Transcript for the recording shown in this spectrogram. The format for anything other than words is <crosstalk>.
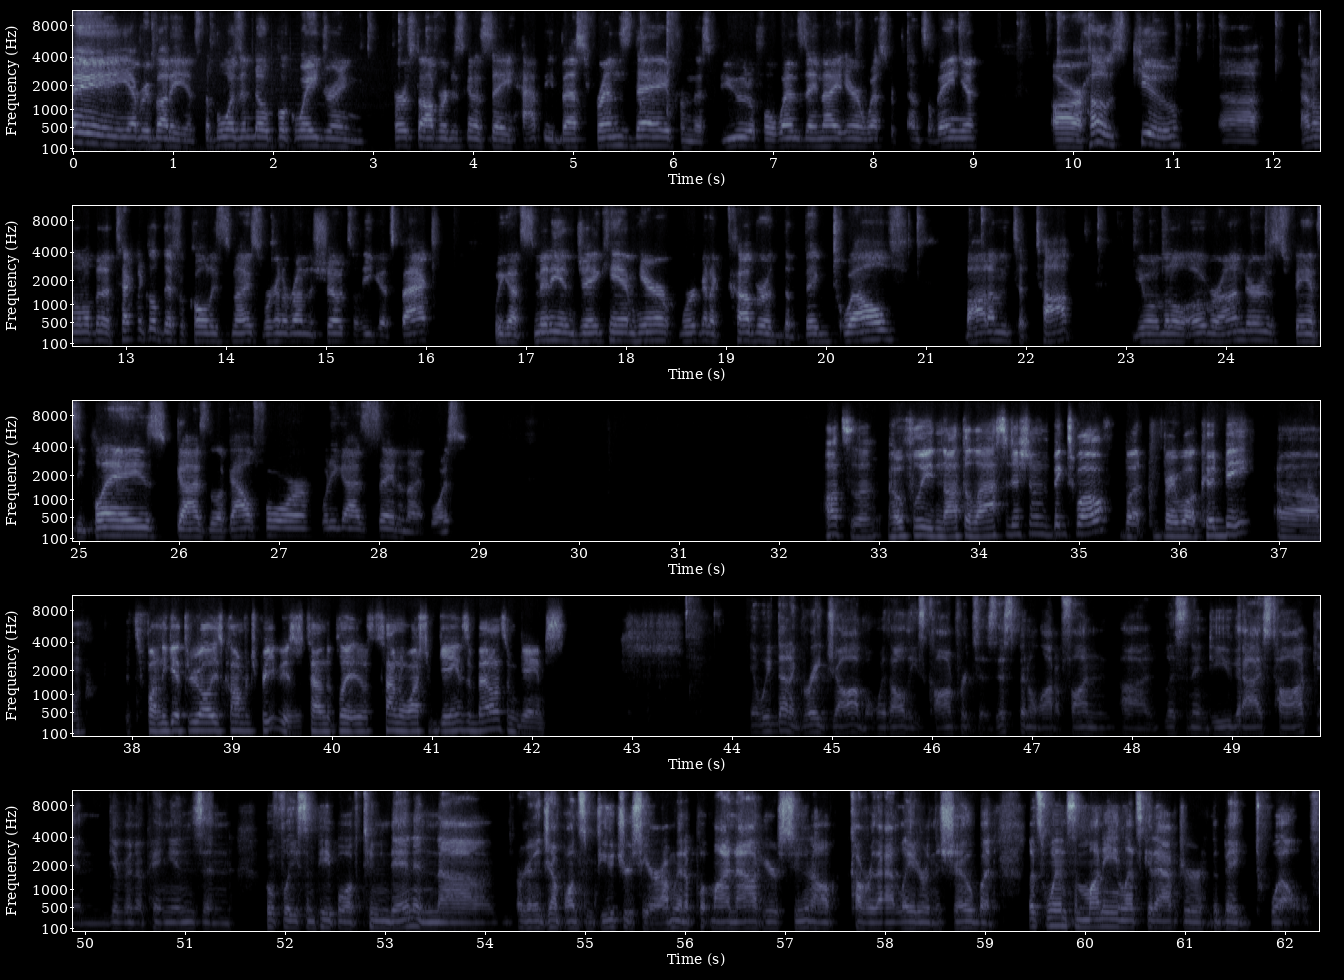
Hey, everybody, it's the Boys and Notebook Wagering. First off, we're just going to say Happy Best Friends Day from this beautiful Wednesday night here in Western Pennsylvania. Our host, Q, uh, having a little bit of technical difficulties tonight, so we're going to run the show till he gets back. We got Smitty and J Cam here. We're going to cover the Big 12, bottom to top, give a little over unders, fancy plays, guys to look out for. What do you guys say tonight, boys? It's the hopefully not the last edition of the Big 12, but very well could be. Um, it's fun to get through all these conference previews. It's time to play. It's time to watch some games and bet on some games. Yeah, we've done a great job with all these conferences. This has been a lot of fun uh, listening to you guys talk and giving opinions. And hopefully, some people have tuned in and uh, are going to jump on some futures here. I'm going to put mine out here soon. I'll cover that later in the show. But let's win some money and let's get after the Big 12.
